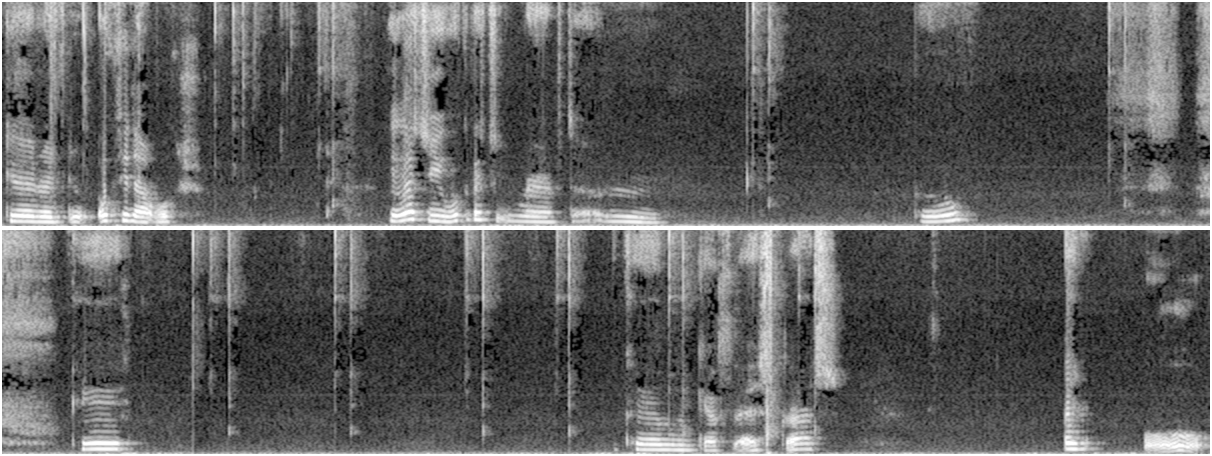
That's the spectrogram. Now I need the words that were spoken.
Good, I do. Okay, that works. Okay, let's see. What can I do after? Hmm. Go. Okay. Okay, I'm gonna get this grass. And oh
